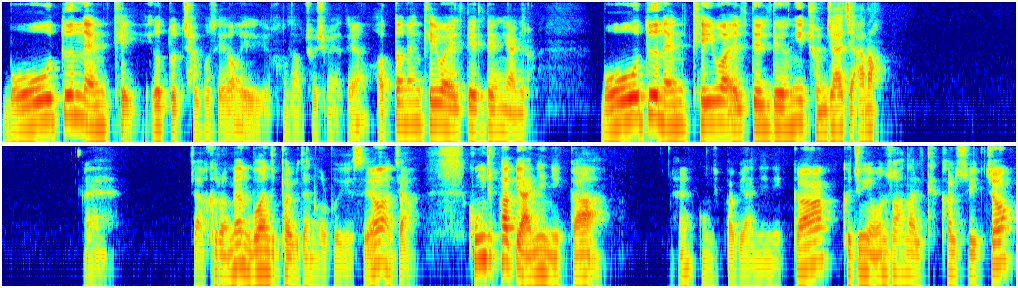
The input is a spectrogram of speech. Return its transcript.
모든 nk 이것도 잘 보세요. 항상 조심해야 돼요. 어떤 nk와 1대1 대응이 아니라 모든 nk와 1대1 대응이 존재하지 않아. 네. 자, 그러면 무한집합이 되는 걸 보이겠어요? 자, 공집합이 아니니까 네? 공집합이 아니니까 그 중에 원소 하나를 택할 수 있죠?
